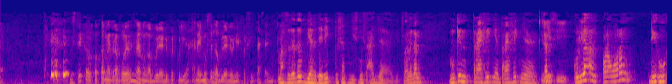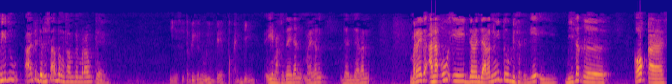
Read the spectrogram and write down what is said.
ya? Mesti kalau kota metropolitan kenapa nggak boleh ada perkuliahan? Ya, maksudnya nggak boleh ada universitas aja. Maksudnya tuh biar jadi pusat bisnis aja gitu. Soalnya kan mungkin trafficnya, trafficnya kan Iya sih. kuliah orang-orang di UI tuh ada dari Sabang sampai Merauke. Iya sih, tapi kan UI Depok anjing. Iya maksudnya kan mereka kan jalan-jalan mereka anak UI jalan-jalan itu bisa ke GI, bisa ke Kokas,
